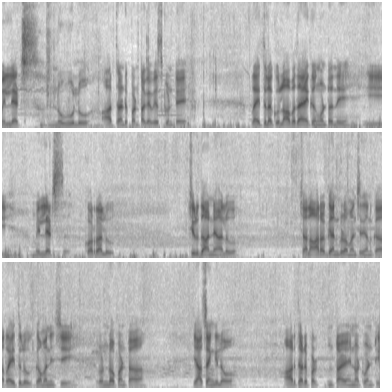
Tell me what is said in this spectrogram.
మిల్లెట్స్ నువ్వులు ఆర్తాండి పంటగా వేసుకుంటే రైతులకు లాభదాయకంగా ఉంటుంది. ఈ మిల్లెట్స్ కొర్రలు చిరుధాన్యాలు చాలా ఆరోగ్యానికి కూడా మంచిది కనుక రైతులు గమనించి రెండో పంట యాసంగిలో ఆరుతడి పంట అయినటువంటి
